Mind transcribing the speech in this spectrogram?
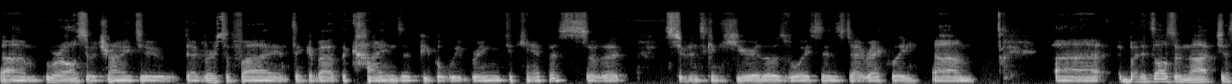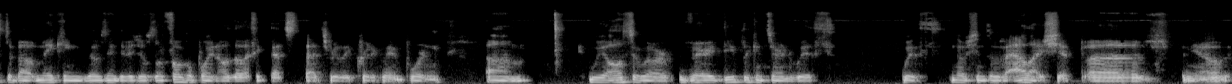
Um, we're also trying to diversify and think about the kinds of people we bring to campus so that students can hear those voices directly. Um, uh, but it's also not just about making those individuals the focal point, although I think that's that's really critically important. Um, we also are very deeply concerned with with notions of allyship, of you know,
